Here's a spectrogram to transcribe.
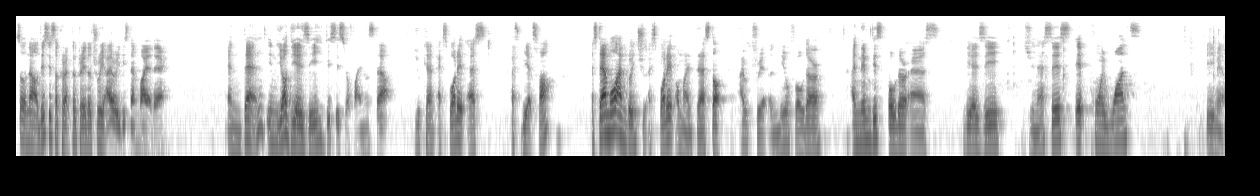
so now this is the character creator tree. I already stand by it there. And then in your DAZ this is your final step. You can export it as FBX file. As demo I'm going to export it on my desktop. I will create a new folder. I name this folder as DAZ Genesis 8.1 email.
